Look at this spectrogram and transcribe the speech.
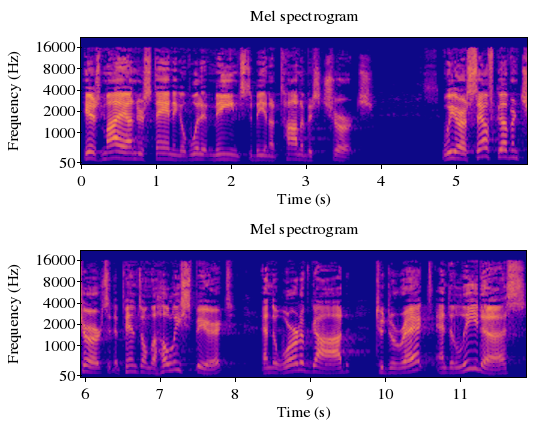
Here's my understanding of what it means to be an autonomous church. We are a self governed church that depends on the Holy Spirit and the Word of God to direct and to lead us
